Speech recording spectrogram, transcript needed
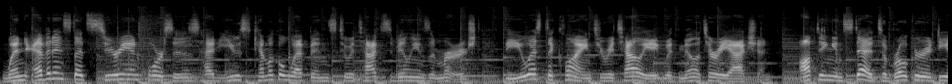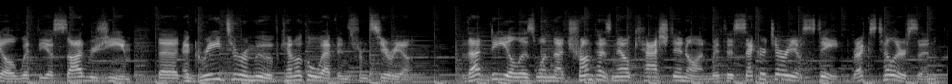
when evidence that Syrian forces had used chemical weapons to attack civilians emerged, the US declined to retaliate with military action, opting instead to broker a deal with the Assad regime that agreed to remove chemical weapons from Syria. That deal is one that Trump has now cashed in on with his Secretary of State, Rex Tillerson,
